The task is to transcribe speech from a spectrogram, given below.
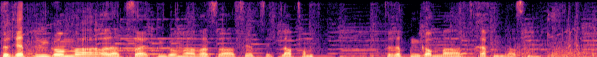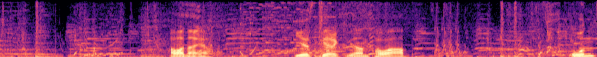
dritten Gumba oder zweiten Gumba, was war es jetzt? Ich glaube vom dritten Gumba treffen lassen. Aber naja. Hier ist direkt wieder ein Power-Up. Und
